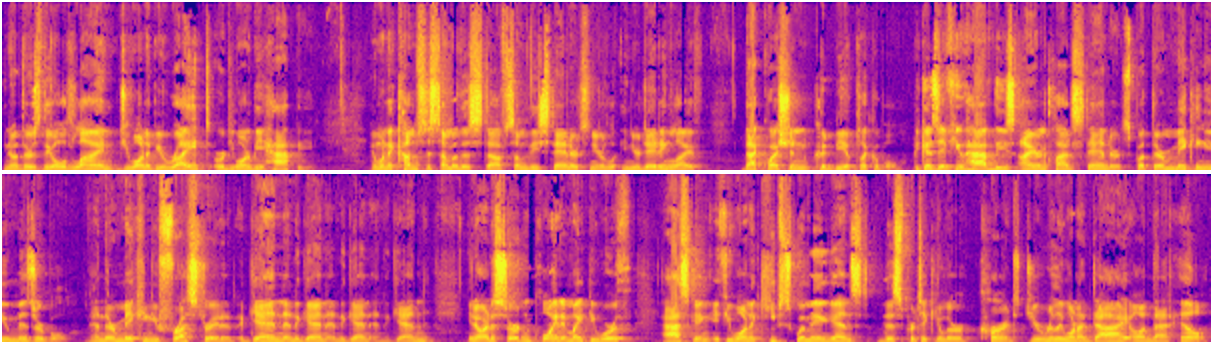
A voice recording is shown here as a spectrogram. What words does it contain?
You know, there's the old line, do you want to be right or do you want to be happy? And when it comes to some of this stuff, some of these standards in your in your dating life, that question could be applicable. Because if you have these ironclad standards, but they're making you miserable and they're making you frustrated again and again and again and again, you know, at a certain point, it might be worth asking if you want to keep swimming against this particular current. Do you really want to die on that hill?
